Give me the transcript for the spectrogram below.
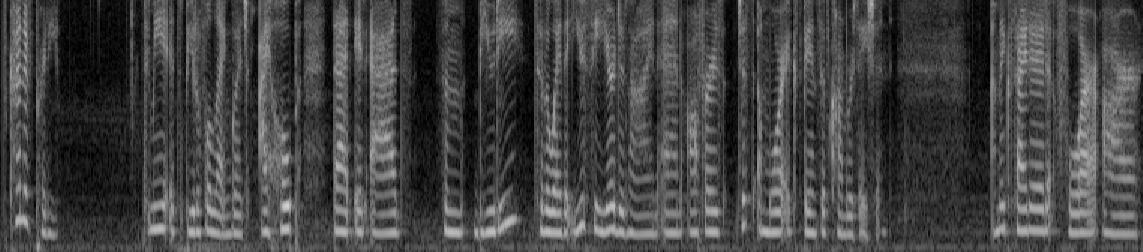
It's kind of pretty. To me, it's beautiful language. I hope that it adds some beauty to the way that you see your design and offers just a more expansive conversation. I'm excited for our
